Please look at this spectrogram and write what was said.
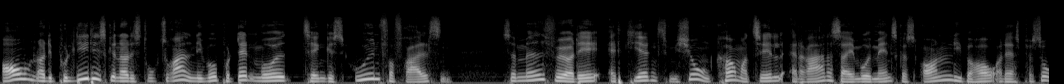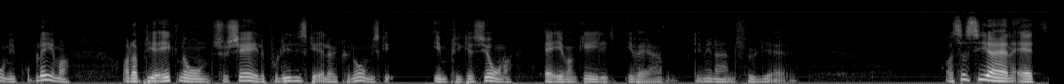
Og når det politiske, når det strukturelle niveau på den måde tænkes uden for frelsen, så medfører det, at kirkens mission kommer til at rette sig imod menneskers åndelige behov og deres personlige problemer, og der bliver ikke nogen sociale, politiske eller økonomiske implikationer af evangeliet i verden. Det mener han følge af det. Og så siger han, at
